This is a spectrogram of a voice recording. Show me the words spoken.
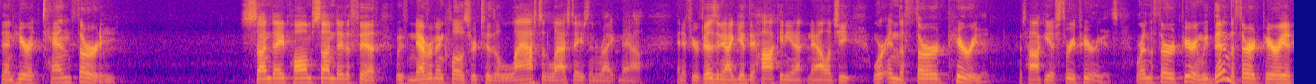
than here at 1030 Sunday, Palm Sunday the 5th, we've never been closer to the last of the last days than right now. And if you're visiting, I give the hockey analogy. We're in the third period because hockey has three periods. We're in the third period. We've been in the third period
